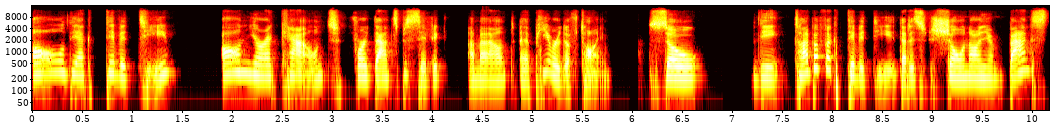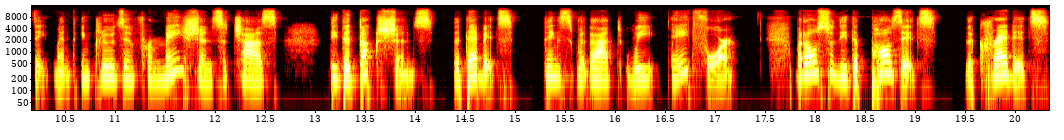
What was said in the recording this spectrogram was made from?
all the activity on your account for that specific amount, uh, period of time. So the type of activity that is shown on your bank statement includes information such as the deductions, the debits, things that we paid for, but also the deposits, the credits,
